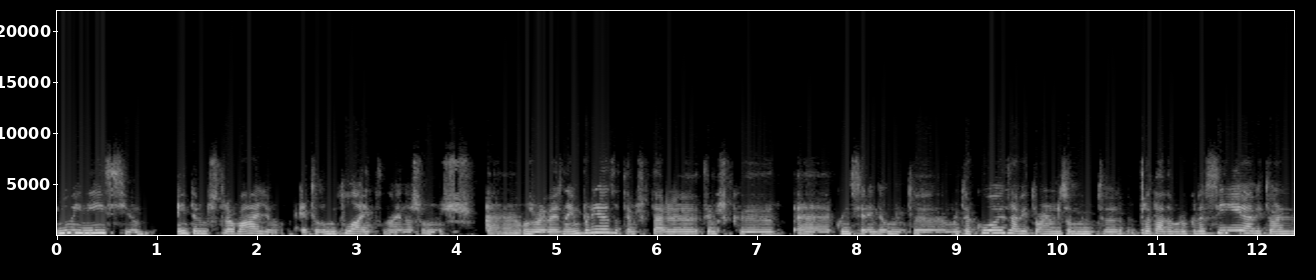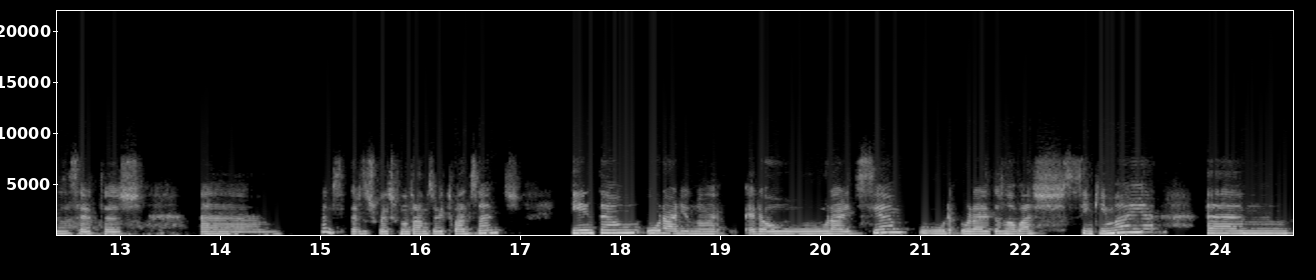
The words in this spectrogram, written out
No início, em termos de trabalho, é tudo muito light, não é? Nós somos uh, uns bebês na empresa, temos que estar, uh, temos que uh, conhecer ainda muita, muita coisa, habituar-nos a muito, tratar da burocracia, habituar-nos a certas, uh, certas coisas que não estávamos habituados antes. E então o horário não é, era o horário de sempre, o horário das 9 às 5 e meia. Um,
